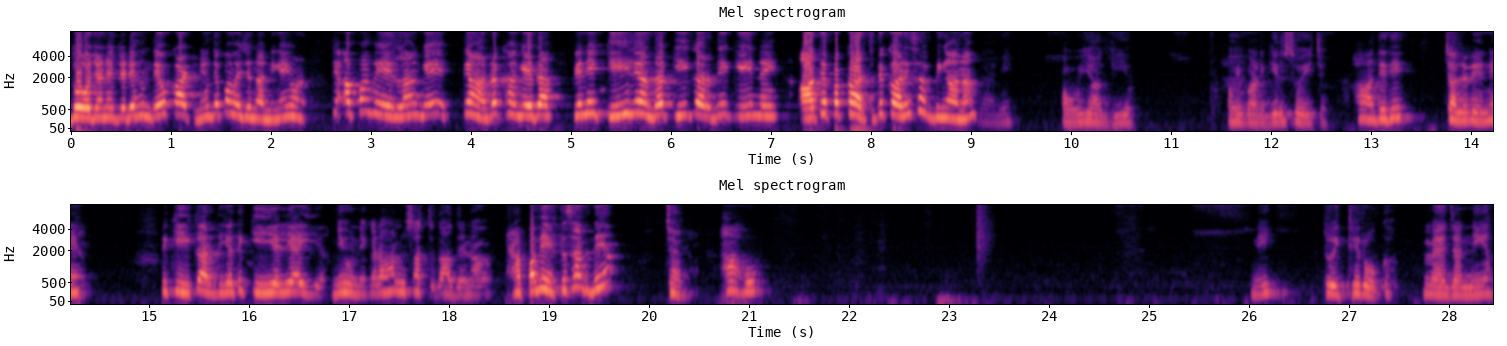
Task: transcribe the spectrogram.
ਦੋ ਜਣੇ ਜਿਹੜੇ ਹੁੰਦੇ ਉਹ ਘੱਟ ਨਹੀਂ ਹੁੰਦੇ ਭਾਵੇਂ ਜਨਾਨੀਆਂ ਹੀ ਹੋਣ। ਤੇ ਆਪਾਂ ਵੇਖ ਲਾਂਗੇ ਧਿਆਨ ਰੱਖਾਂਗੇ ਇਹਦਾ ਵੀ ਇਹਨੇ ਕੀ ਲਿਆਂਦਾ ਕੀ ਕਰਦੀ ਕੀ ਨਹੀਂ। ਆ ਤੇ ਆਪਾਂ ਘਰ 'ਚ ਤੇ ਕਰ ਹੀ ਸਕਦੀਆਂ ਨਾ। ਲੈ ਉਹ ਹੀ ਆ। ਗਈ ਉਹ ਉਹ ਹੀ ਵੜ ਗਈ ਰਸੋਈ 'ਚ। ਹਾਂ ਦੀਦੀ ਚੱਲ ਵੇਨੇ ਆ ਵੀ ਕੀ ਕਰਦੀ ਆ ਤੇ ਕੀ ਇਹ ਲਿਆਈ ਆ। ਨਹੀਂ ਉਹਨੇ ਕਿਹੜਾ ਸਾਨੂੰ ਸੱਚ ਦੱਸ ਦੇਣਾ ਵਾ। ਪਰ ਆਪਾਂ ਵੇਖ ਤਾਂ ਸਕਦੇ ਆ। ਚੱਲ। ਆਹੋ। ਨਹੀਂ, ਤੂੰ ਇੱਥੇ ਰੁਕ, ਮੈਂ ਜਾਨੀ ਆ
